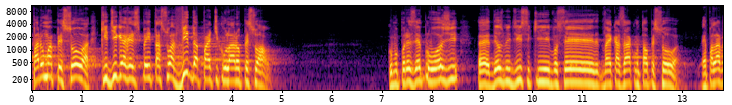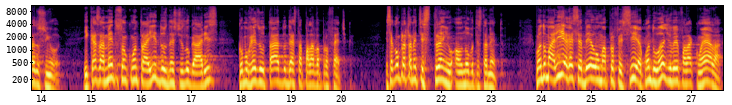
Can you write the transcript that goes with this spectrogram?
para uma pessoa que diga respeito à sua vida particular ou pessoal. Como, por exemplo, hoje, é, Deus me disse que você vai casar com tal pessoa. É palavra do Senhor. E casamentos são contraídos nestes lugares como resultado desta palavra profética. Isso é completamente estranho ao Novo Testamento. Quando Maria recebeu uma profecia, quando o anjo veio falar com ela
